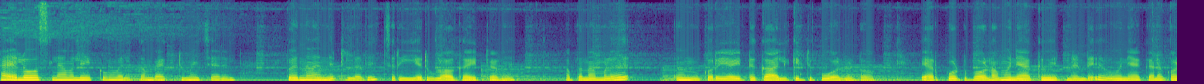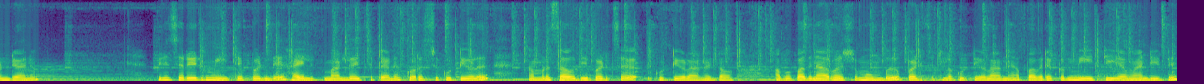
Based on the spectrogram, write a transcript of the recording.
ഹലോ അസ്സാം വലൈക്കും welcome back to my channel. ഇപ്പോൾ ഇന്ന് വന്നിട്ടുള്ളത് ചെറിയൊരു വ്ളോഗായിട്ടാണ്. അപ്പോൾ നമ്മൾ കുറേ ആയിട്ട് കാലിക്കറ്റ് പോവാണ് കേട്ടോ എയർപോർട്ട് പോകണം മുനിയാക്ക വരുന്നുണ്ട്. മുനിയാക്കാനെ കൊണ്ടുവരാനും. പിന്നെ ചെറിയൊരു മീറ്റപ്പ് ഉണ്ട്. ഹൈലൈറ്റ് മാളിൽ വെച്ചിട്ടാണ്. കുറച്ച് കുട്ടികൾ നമ്മൾ സൗദി പഠിച്ച കുട്ടികളാണ് കേട്ടോ അപ്പോൾ പതിനാറ് വർഷം മുമ്പ് പഠിച്ചിട്ടുള്ള കുട്ടികളാണ്. അപ്പോൾ അവരൊക്കെ ഒന്ന് മീറ്റ് ചെയ്യാൻ വേണ്ടിയിട്ട്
